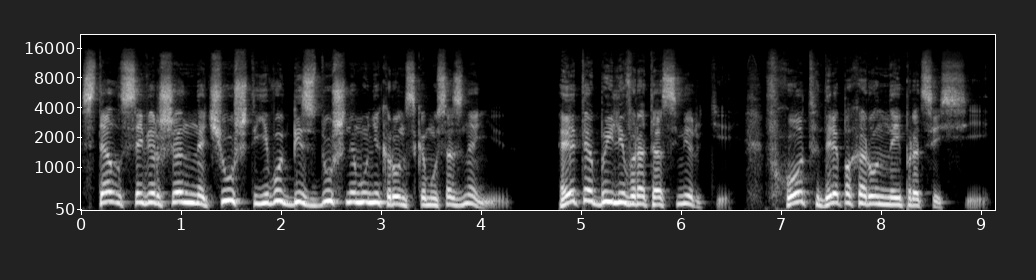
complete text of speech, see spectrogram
стал совершенно чужд его бездушному некронскому сознанию. Это были врата смерти, вход для похоронной процессии,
